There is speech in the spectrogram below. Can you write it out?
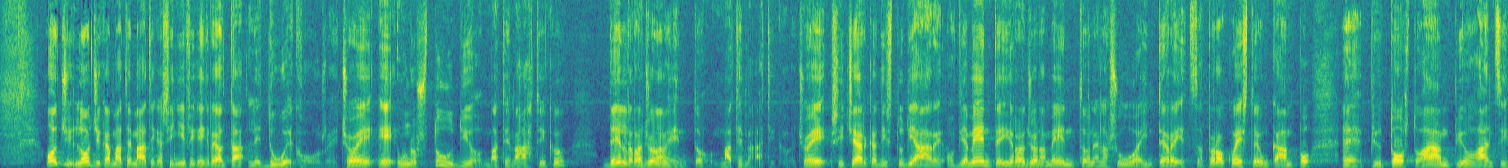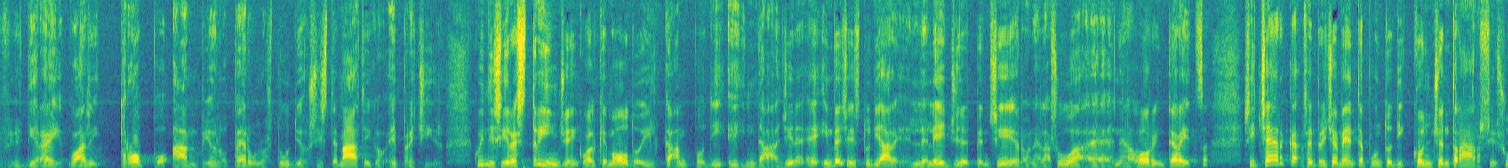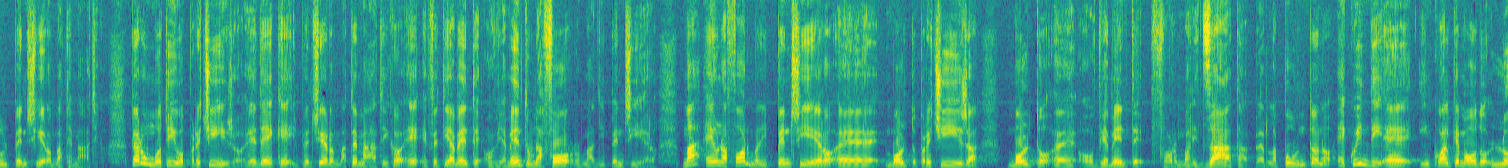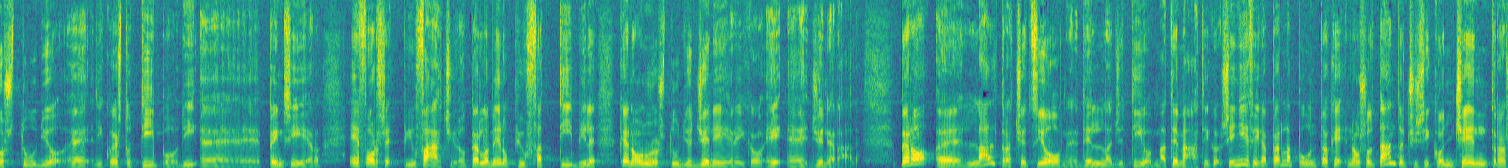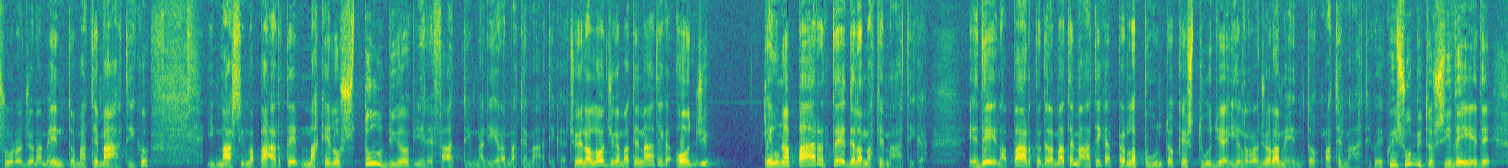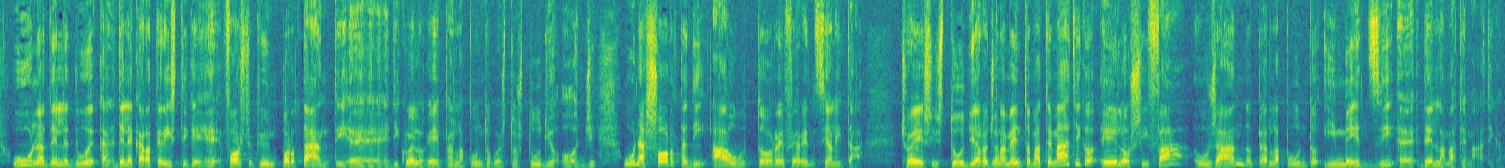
Oggi logica matematica significa in realtà le due cose, cioè è uno studio matematico del ragionamento matematico, cioè si cerca di studiare ovviamente il ragionamento nella sua interezza, però questo è un campo eh, piuttosto ampio, anzi direi quasi troppo ampio no, per uno studio sistematico e preciso. Quindi si restringe in qualche modo il campo di eh, indagine e invece di studiare le leggi del pensiero nella, sua, eh, nella loro interezza, si cerca semplicemente appunto di concentrarsi sul pensiero matematico, per un motivo preciso ed è che il pensiero matematico è effettivamente ovviamente una forma di pensiero, ma è una forma di pensiero eh, molto precisa, molto eh, ovviamente formalizzata per l'appunto no? e quindi è in qualche modo lo studio eh, di questo tipo di eh, pensiero è forse più facile o perlomeno più fattibile che non uno studio generico e eh, generale. Però eh, l'altra accezione dell'aggettivo matematico significa per l'appunto che non soltanto ci si concentra sul ragionamento matematico in massima parte, ma che lo studio viene fatto in maniera matematica. Cioè la logica matematica oggi è una parte della matematica ed è la parte della matematica per l'appunto che studia il ragionamento matematico. E qui subito si vede una delle, due, delle caratteristiche eh, forse più importanti eh, di quello che è per l'appunto questo studio oggi, una sorta di autoreferenzialità. Cioè si studia ragionamento matematico e lo si fa usando per l'appunto i mezzi eh, della matematica.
